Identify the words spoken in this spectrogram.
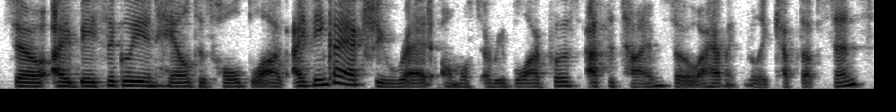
So I basically inhaled his whole blog. I think I actually read almost every blog post at the time. So I haven't really kept up since.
